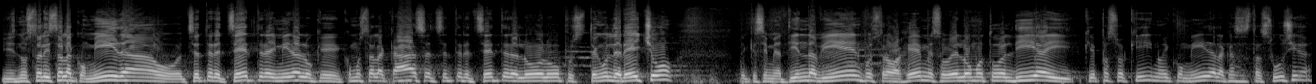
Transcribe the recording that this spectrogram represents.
y no está lista la comida, o etcétera, etcétera, y mira lo que, cómo está la casa, etcétera, etcétera. Luego, luego, pues tengo el derecho de que se me atienda bien, pues trabajé, me sobé el lomo todo el día y ¿qué pasó aquí? No hay comida, la casa está sucia.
